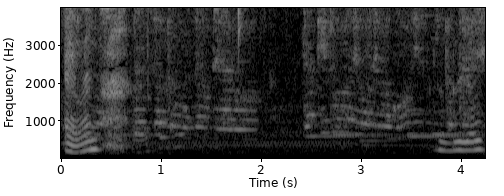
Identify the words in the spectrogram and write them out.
Aaron? Nabilog?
